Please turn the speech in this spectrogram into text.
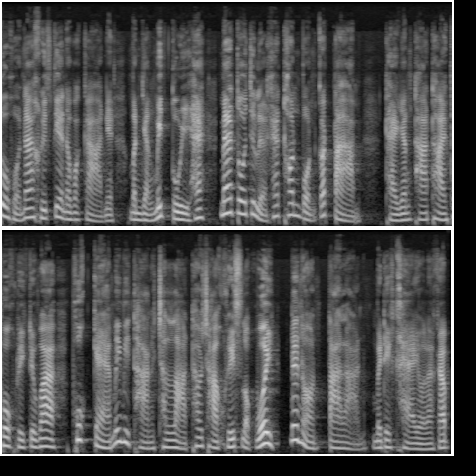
ตัวหัวหน้าคริสเตียนอวกาศเนี่ยมันยังไม่ตุยแฮะ แม้ตัวจะเหลือแค่ท่อนบนก็ตามแถมยังท้าทายพวกริกด้วยว่า พวกแกไม่มีทางฉลาดเท่าชาวคริสหรอกเว้ย แน่นอนตาหลานไม่ได้แคร์อยู่แล้วครับ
